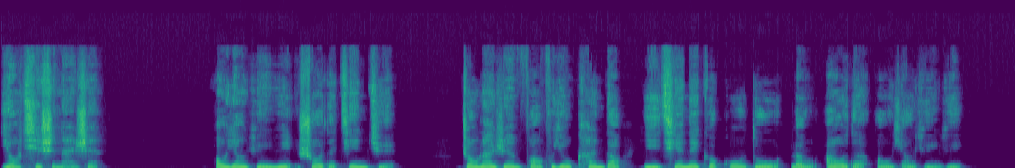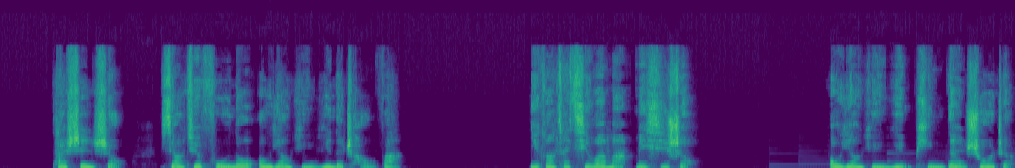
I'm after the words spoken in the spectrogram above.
尤其是男人。欧阳云云说的坚决，钟兰人仿佛又看到以前那个孤独冷傲的欧阳云云。他伸手想去抚弄欧阳云云的长发。你刚才骑完马没洗手。欧阳云云平淡说着，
